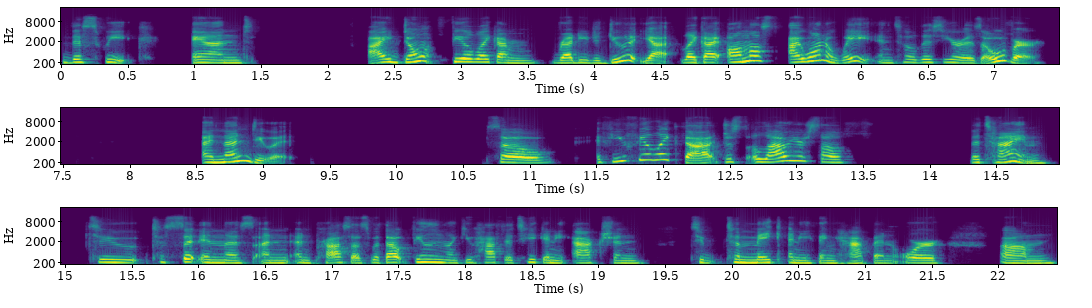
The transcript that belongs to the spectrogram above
this week and I don't feel like I'm ready to do it yet. Like I almost I want to wait until this year is over and then do it. So, if you feel like that, just allow yourself the time to to sit in this and and process without feeling like you have to take any action to to make anything happen or um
